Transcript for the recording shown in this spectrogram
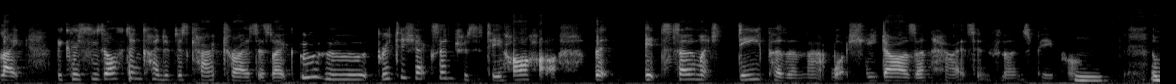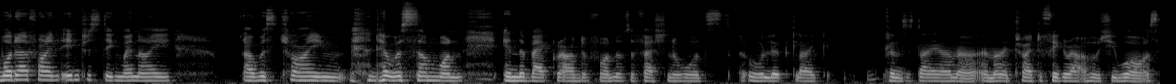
like because she's often kind of just characterized as like ooh British eccentricity, ha ha. But it's so much deeper than that what she does and how it's influenced people. Mm. And what I find interesting when I I was trying there was someone in the background of one of the fashion awards who looked like Princess Diana and I tried to figure out who she was.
